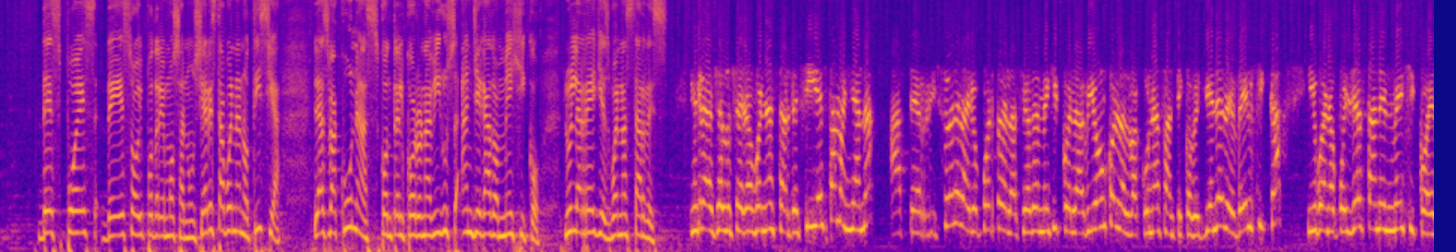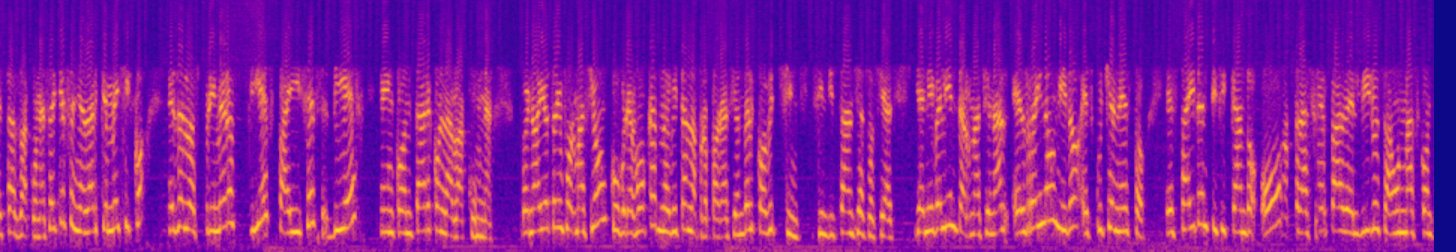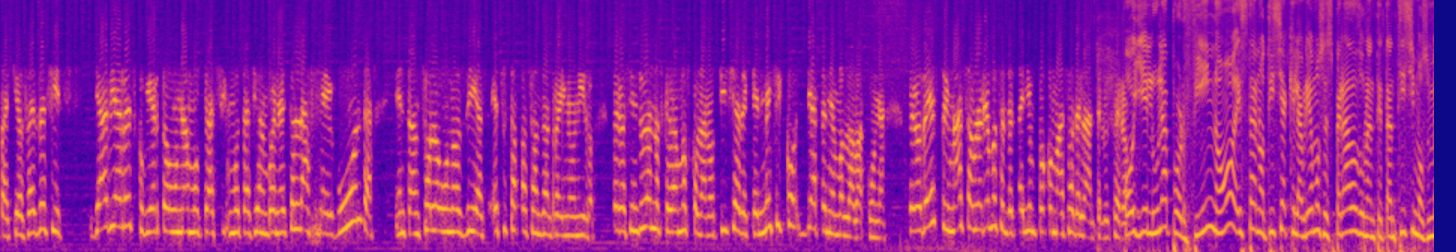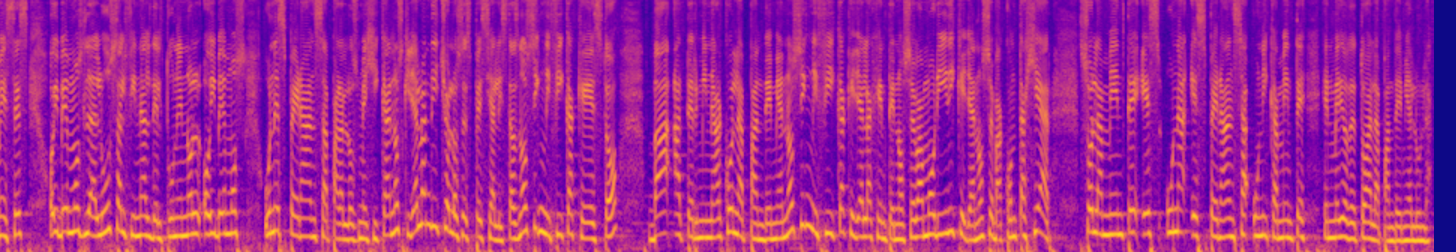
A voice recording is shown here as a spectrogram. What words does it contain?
Después de eso, hoy podremos anunciar esta buena noticia. Las vacunas contra el coronavirus han llegado a México. Lula Reyes, buenas tardes. Gracias, Lucero. Buenas tardes. Sí, esta mañana aterrizó en el aeropuerto de la Ciudad de México el avión con las vacunas anti-COVID. Viene de Bélgica y bueno, pues ya están en México estas vacunas. Hay que señalar que México es de los primeros 10 países, 10 en contar con la vacuna. Bueno, hay otra información, cubrebocas no evitan la propagación del COVID sin, sin distancia social. Y a nivel internacional, el Reino Unido, escuchen esto, está identificando otra cepa del virus aún más contagiosa, es decir, ya había descubierto una mutación, bueno, esta es la segunda en tan solo unos días. Esto está pasando en Reino Unido. Pero sin duda nos quedamos con la noticia de que en México ya tenemos la vacuna. Pero de esto y más hablaremos en detalle un poco más adelante, Lucero. Oye, Lula, por fin, ¿no? Esta noticia que la habríamos esperado durante tantísimos meses. Hoy vemos la luz al final del túnel. Hoy vemos una esperanza para los mexicanos, que ya lo han dicho los especialistas. No significa que esto va a terminar con la pandemia. No significa que ya la gente no se va a morir y que ya no se va a contagiar. Solamente es una esperanza esperanza únicamente en medio de toda la pandemia, Lula.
